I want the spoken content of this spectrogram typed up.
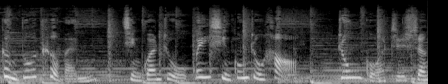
更多课文，请关注微信公众号“中国之声”。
